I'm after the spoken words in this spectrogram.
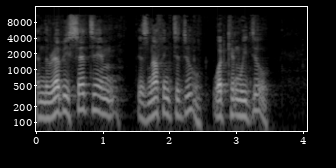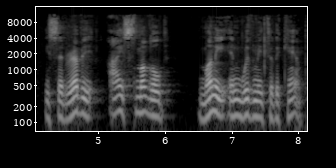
And the Rebbe said to him, there's nothing to do. What can we do? He said, Rebbe, I smuggled money in with me to the camp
